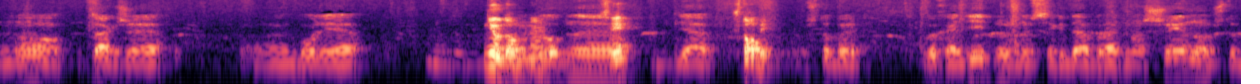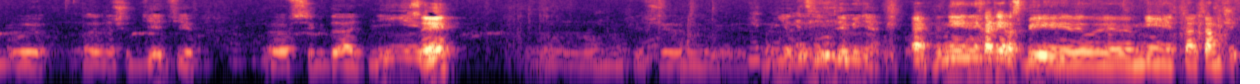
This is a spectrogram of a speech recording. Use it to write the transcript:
но также э, более неудобно. неудобно. удобная Си, для чтобы. чтобы выходить, нужно всегда брать машину, чтобы э, значит, дети э, всегда одни. Си, Ну, ну, ну, ключи- Нет, Нет, нет. не для меня. типа. э, не, не хотелось бы э, мне та- там жить.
